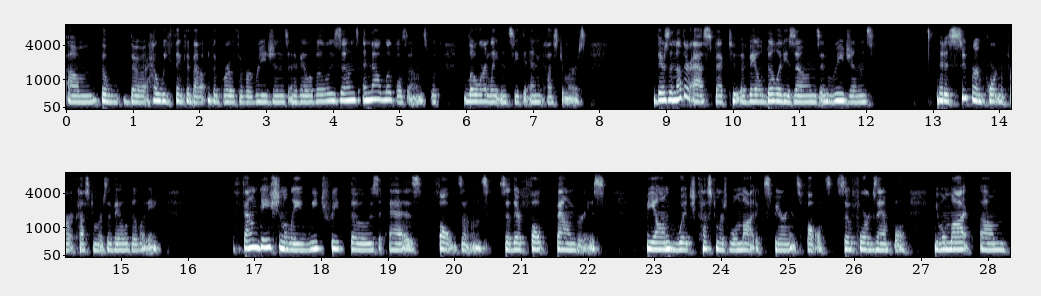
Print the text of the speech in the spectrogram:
um, the, the, how we think about the growth of our regions and availability zones and now local zones with lower latency to end customers. There's another aspect to availability zones and regions that is super important for our customers' availability. Foundationally, we treat those as fault zones. So they're fault boundaries beyond which customers will not experience faults. So for example, you will not, um,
